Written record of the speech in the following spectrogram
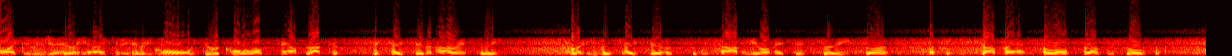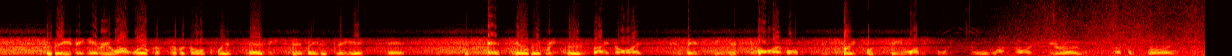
Mike is doing uh, did a call. We do a call on Mount Duncan VK7 RMD for any VK7s that we can't hear on SSB. So I think he's done that. So I'll start this off. Good evening, everyone. Welcome to the Northwest Tassie 2 metre DX net. This net's held every Thursday night, commencing this time on this frequency, 144 190 upper side.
